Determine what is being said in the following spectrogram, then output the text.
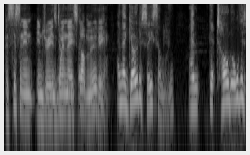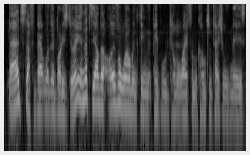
persistent in- injuries when they stop moving. and they go to see someone and get told all this bad stuff about what their body's doing. And that's the other overwhelming thing that people would come away from a consultation with me is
